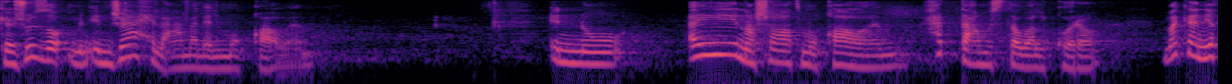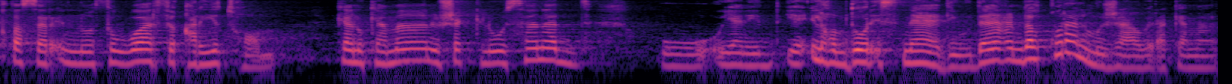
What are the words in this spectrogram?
كجزء من إنجاح العمل المقاوم. إنه أي نشاط مقاوم حتى على مستوى القرى ما كان يقتصر إنه ثوار في قريتهم كانوا كمان يشكلوا سند ويعني لهم دور إسنادي وداعم للقرى المجاورة كمان.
